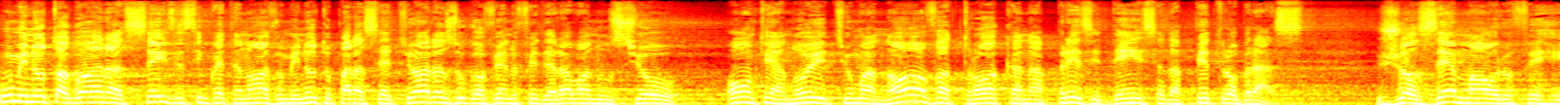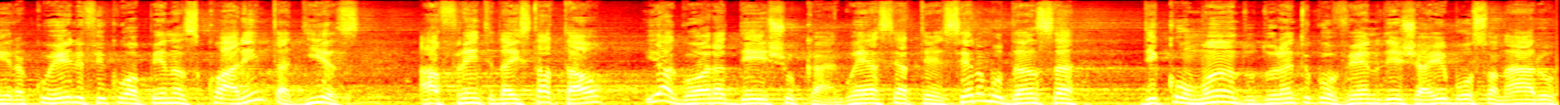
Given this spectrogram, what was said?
Um minuto agora, 6 e 59 um minuto para sete horas. O governo federal anunciou ontem à noite uma nova troca na presidência da Petrobras. José Mauro Ferreira Coelho ficou apenas 40 dias à frente da estatal e agora deixa o cargo. Essa é a terceira mudança de comando durante o governo de Jair Bolsonaro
